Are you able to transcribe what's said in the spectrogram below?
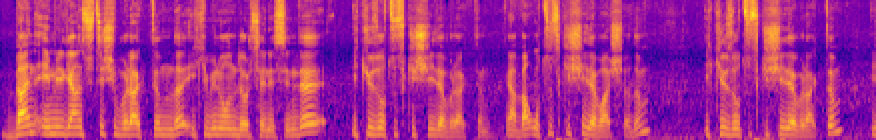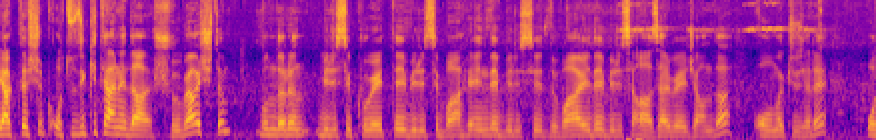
Ben Emirgen Süt İşi bıraktığımda 2014 senesinde 230 kişiyle bıraktım. Yani ben 30 kişiyle başladım. 230 kişiyle bıraktım. Yaklaşık 32 tane daha şube açtım. Bunların birisi Kuveyt'te, birisi Bahreyn'de, birisi Dubai'de, birisi Azerbaycan'da olmak üzere. O,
